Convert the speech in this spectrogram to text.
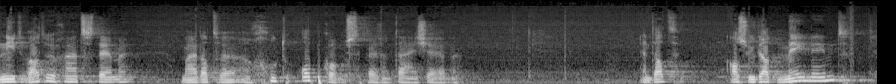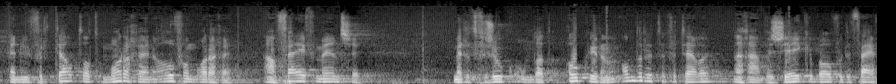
Niet wat u gaat stemmen, maar dat we een goed opkomstpercentage hebben. En dat, als u dat meeneemt en u vertelt dat morgen en overmorgen aan vijf mensen met het verzoek om dat ook weer aan anderen te vertellen, dan gaan we zeker boven de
